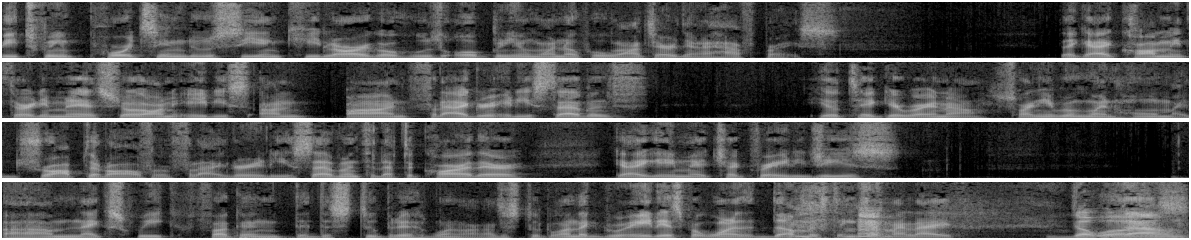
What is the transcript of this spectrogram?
Between Port St. Lucie and Key Largo, who's opening one up who wants everything at half price. The guy called me 30 minutes ago on 80 on on Flagler 87th. He'll take it right now. So I even went home. I dropped it off at Flagler 87th. I left the car there. Guy gave me a check for 80 G's. Um, next week, fucking did the stupidest one. Not the stupid one, of the greatest, but one of the dumbest things in my life. Double down.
